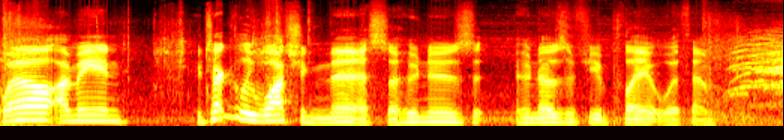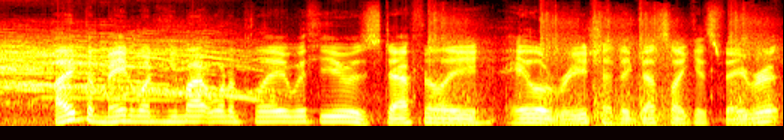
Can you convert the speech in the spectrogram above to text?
Well, I mean, you're technically watching this, so who knows? Who knows if you play it with him? I think the main one he might want to play with you is definitely Halo Reach. I think that's like his favorite.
